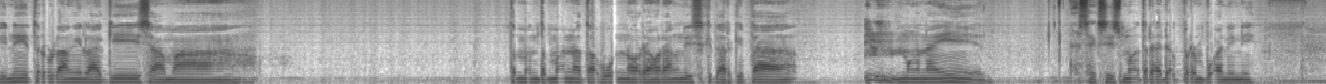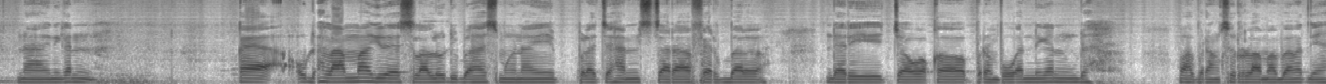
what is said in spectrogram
ini terulangi lagi sama teman-teman ataupun orang-orang di sekitar kita mengenai seksisme terhadap perempuan ini. Nah, ini kan kayak udah lama gitu ya selalu dibahas mengenai pelecehan secara verbal dari cowok ke perempuan ini kan udah wah berangsur lama banget ya.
